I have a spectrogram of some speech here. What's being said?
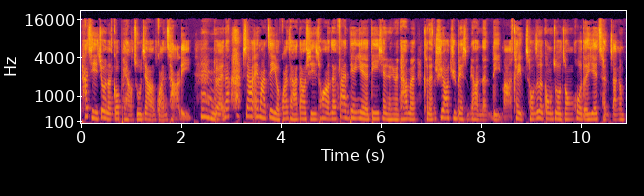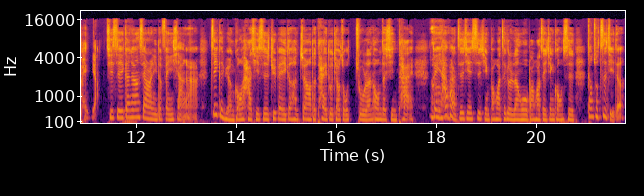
他其实就能够培养出这样的观察力。嗯，对。那像 Emma 自己有观察到，其实通常在饭店业的第一线人员，他们可能需要具备什么样的能力嘛？可以从这个工作中获得一些成长跟培养。其实刚刚 Sarah 你的分享啊，这个员工他其实具备一个很重要的态度，叫做主人翁的心态。所以他把这件事情，包括这个任务，包括这间公司，当做自己的，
